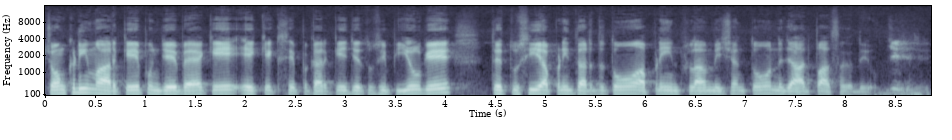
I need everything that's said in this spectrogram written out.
ਚੌਂਕੜੀ ਮਾਰ ਕੇ, ਪੁੰਜੇ ਬਹਿ ਕੇ ਇੱਕ ਇੱਕ ਸਿਪ ਕਰਕੇ ਜੇ ਤੁਸੀਂ ਪੀਓਗੇ ਤੇ ਤੁਸੀਂ ਆਪਣੀ ਦਰਦ ਤੋਂ, ਆਪਣੀ ਇਨਫਲੇਮੇਸ਼ਨ ਤੋਂ ਨਿਜਾਤ ਪਾ ਸਕਦੇ ਹੋ। ਜੀ ਜੀ ਜੀ।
